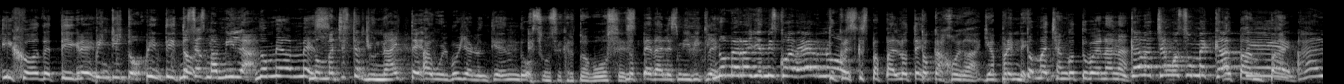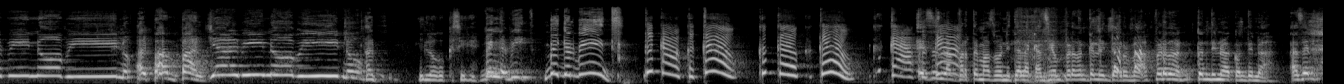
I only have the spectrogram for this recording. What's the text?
Hijo de tigre. Pintito. Pintito. No seas mamila. No me ames. No, Manchester United. Ah, Wilbur, ya lo entiendo. Es un secreto a voces. No pedales mi bicle. No me rayes mis cuadernos. ¿Tú crees que es papalote? Toca, juega y aprende. Toma chango tu banana. Cada chango es un mecate. Al pan, pan. Al vino, vino. Al pan, pan. Y al vino, vino. Al- Y luego que sigue. Venga el beat. Venga el beat. Cacao, cacao, cacao, cacao, cacao, Esa es la parte más bonita de la canción. Perdón que lo interrumpa. Perdón. Continúa, continúa. Haz el...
